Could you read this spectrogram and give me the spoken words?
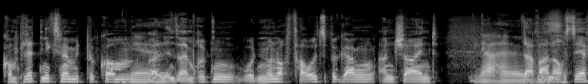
komplett nichts mehr mitbekommen, Nee. weil in seinem Rücken wurden nur noch Fouls begangen anscheinend. ja, Da waren auch sehr,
